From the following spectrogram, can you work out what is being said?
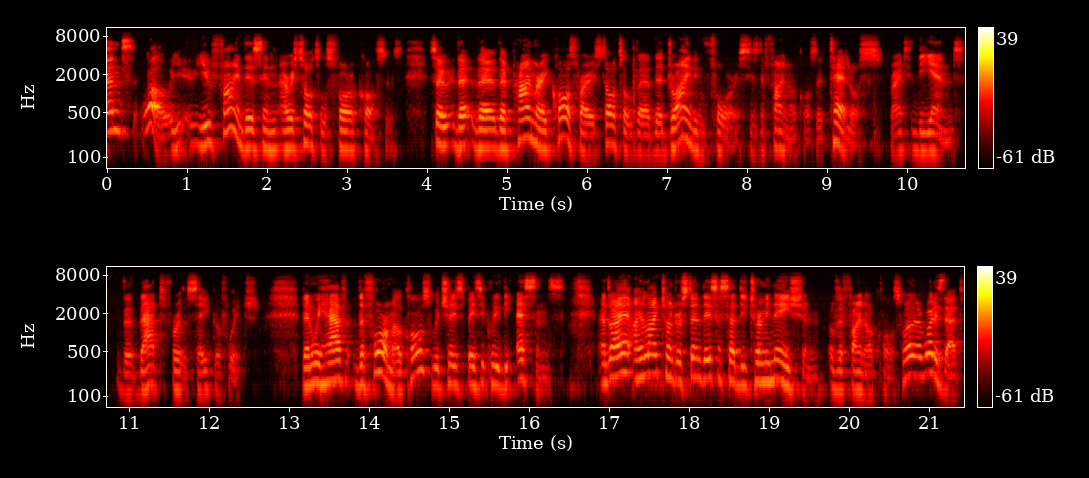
and well, you, you, find this in Aristotle's four causes. So the, the, the primary cause for Aristotle, the, the driving force, is the final cause, the telos, right? The end, the that for the sake of which. Then we have the formal cause, which is basically the essence. And I, I like to understand this as a determination of the final cause. Well, what is that?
